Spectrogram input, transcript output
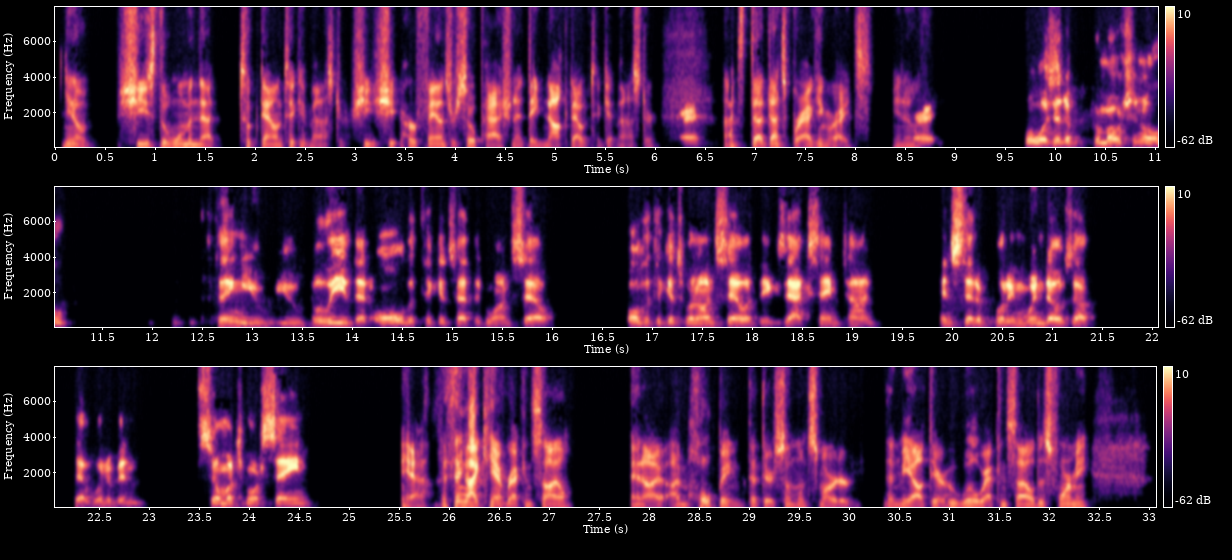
you know, she's the woman that took down Ticketmaster. She she her fans are so passionate they knocked out Ticketmaster. Right. That's that, that's bragging rights, you know. Right. Well, was it a promotional thing? You you believe that all the tickets had to go on sale? All the tickets went on sale at the exact same time instead of putting windows up that would have been so much more sane. Yeah. The thing I can't reconcile and I, I'm hoping that there's someone smarter than me out there who will reconcile this for me.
